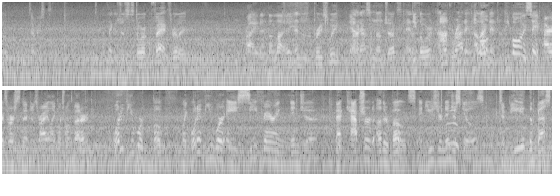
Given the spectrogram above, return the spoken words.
Oh, is that racist? I think it's just historical facts, really. Right and the light. Ninjas are pretty sweet. Yeah. I got some nunchucks and Dude, a sword. I uh, know karate. I like ninjas. People always say pirates versus ninjas, right? Like, which one's better? What if you were both? Like, what if you were a seafaring ninja that captured other boats and used your ninja skills to be the best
